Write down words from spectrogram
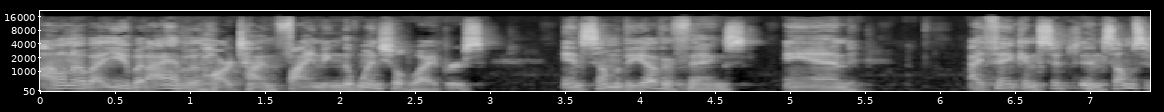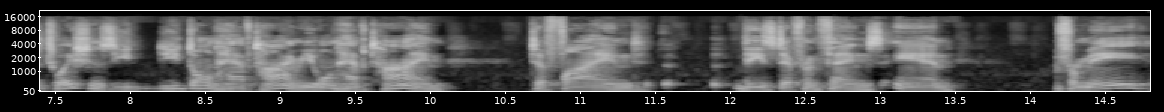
I don't know about you, but I have a hard time finding the windshield wipers and some of the other things. And I think in, in some situations, you, you don't have time. You won't have time to find these different things. And for me,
